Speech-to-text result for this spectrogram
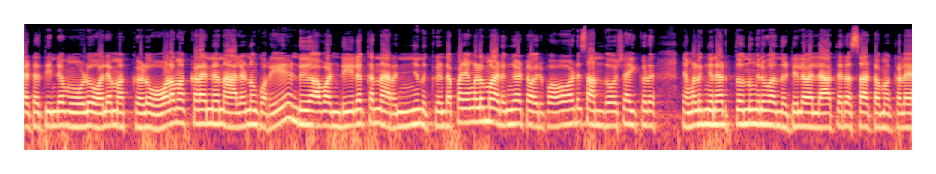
ഏട്ടത്തിന്റെ മോൾ ഓല മക്കൾ ഓള മക്കൾ തന്നെ നാലെണ്ണം കുറേ ഉണ്ട്. ആ വണ്ടിയിലൊക്കെ നിറഞ്ഞ് നിൽക്കുന്നുണ്ട് അപ്പം ഞങ്ങൾ മടങ്ങുക കേട്ടോ. ഒരുപാട് സന്തോഷമായിക്കൾ ഞങ്ങൾ ഇങ്ങനെ അടുത്തൊന്നും ഇങ്ങനെ വന്നിട്ടില്ല. വല്ലാത്ത രസാട്ടോ മക്കളെ.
